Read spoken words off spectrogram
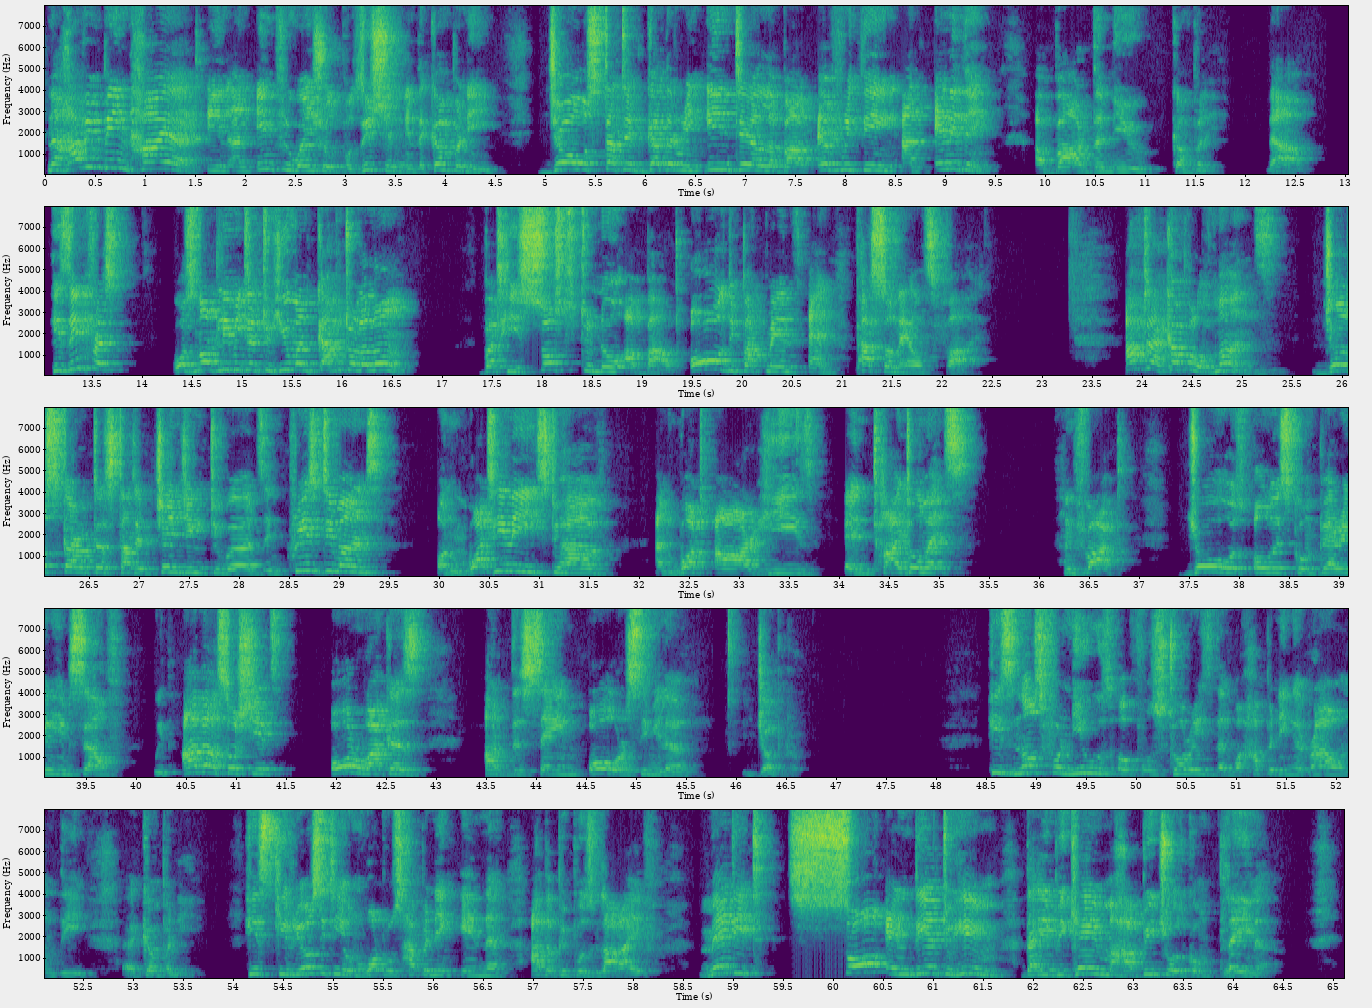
Now, having been hired in an influential position in the company, Joe started gathering intel about everything and anything about the new company. Now, his interest was not limited to human capital alone, but he sought to know about all departments and personnel's file. After a couple of months, Joe's character started changing towards increased demands on what he needs to have and what are his entitlements. In fact, Joe was always comparing himself with other associates or workers at the same or similar job group. His nose for news or for stories that were happening around the uh, company. His curiosity on what was happening in uh, other people's life made it so endeared to him that he became a habitual complainer.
